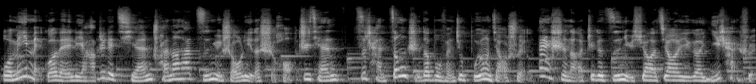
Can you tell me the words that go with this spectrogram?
我们以美国为例哈，这个钱传到他子女手里的时候，之前资产增值的部分就不用交税了。但是呢，这个子女需要交一个遗产税。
